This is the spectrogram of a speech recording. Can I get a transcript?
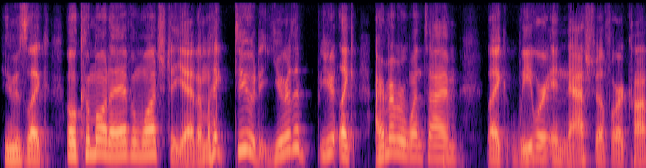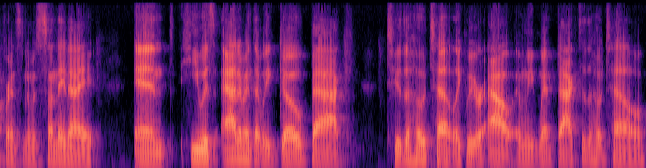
He was like, "Oh, come on, I haven't watched it yet." I'm like, "Dude, you're the you're like." I remember one time, like we were in Nashville for a conference, and it was Sunday night, and he was adamant that we go back to the hotel like we were out and we went back to the hotel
